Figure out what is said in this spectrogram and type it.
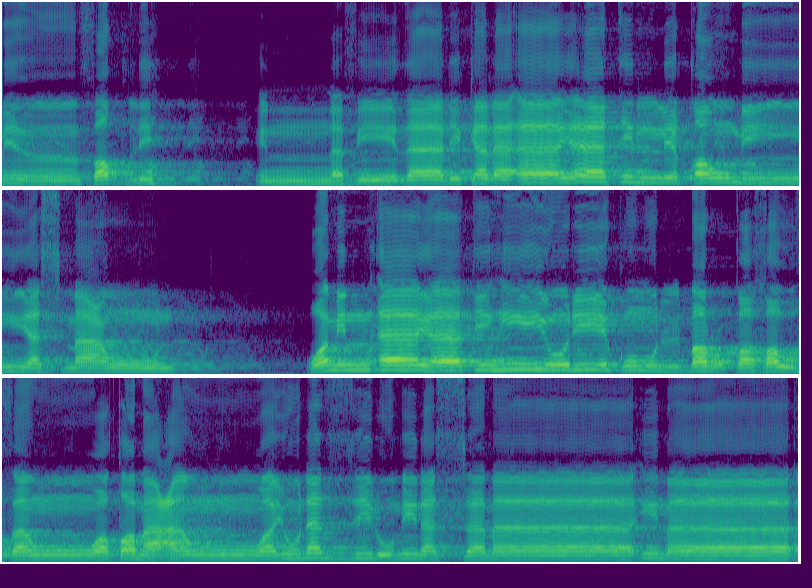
من فضله ان في ذلك لايات لقوم يسمعون ومن آياته يريكم البرق خوفا وطمعا وينزل من السماء ماء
